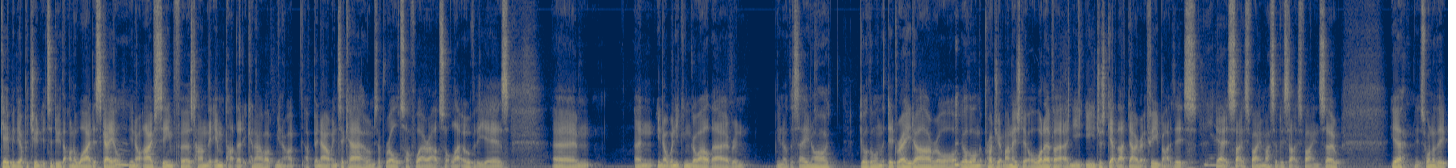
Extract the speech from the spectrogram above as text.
gave me the opportunity to do that on a wider scale. You know, I've seen firsthand the impact that it can have. You know, I've, I've been out into care homes, I've rolled software out sort of like over the years. Um, and, you know, when you can go out there and, you know, they're saying, oh, you're the one that did radar or you're the one that project managed it or whatever. And you, you just get that direct feedback. It's, Yeah. yeah, it's satisfying, massively satisfying. So, yeah, it's one of the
